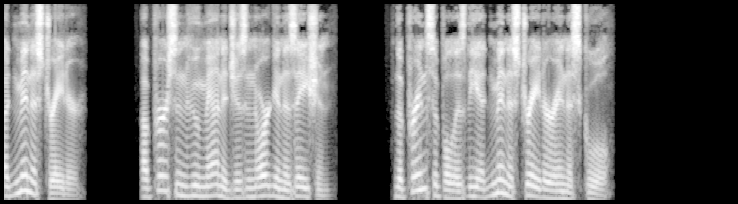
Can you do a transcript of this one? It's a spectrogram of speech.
Administrator. A person who manages an organization. The principal is the administrator in a school.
